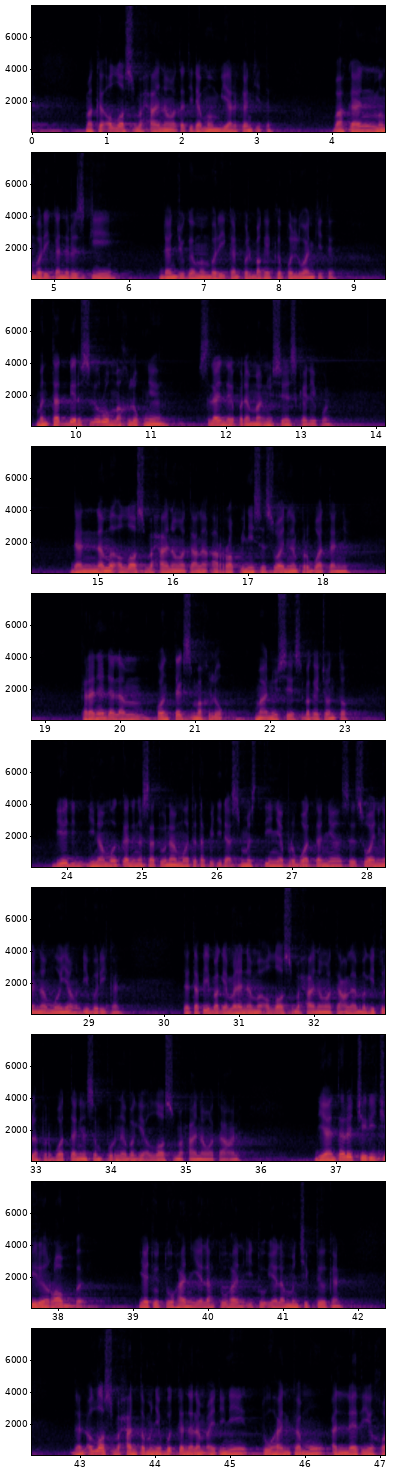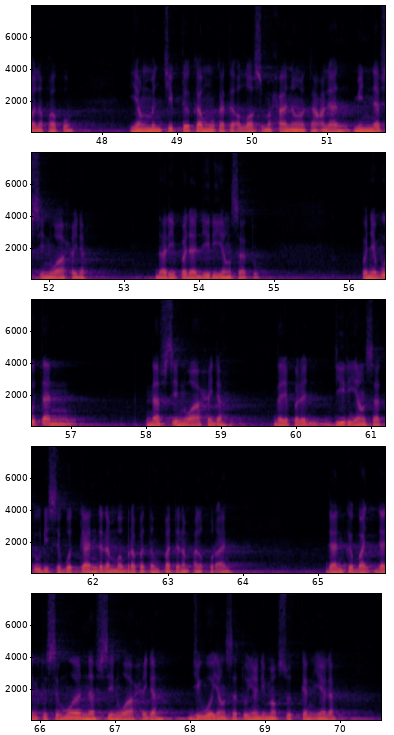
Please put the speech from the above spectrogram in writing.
maka Allah Subhanahu wa taala tidak membiarkan kita. Bahkan memberikan rezeki dan juga memberikan pelbagai keperluan kita. Mentadbir seluruh makhluknya selain daripada manusia sekalipun. Dan nama Allah Subhanahu wa taala Ar-Rabb ini sesuai dengan perbuatannya. Kerana dalam konteks makhluk manusia sebagai contoh dia dinamakan dengan satu nama tetapi tidak semestinya perbuatannya sesuai dengan nama yang diberikan tetapi bagaimana nama Allah Subhanahu wa taala begitulah perbuatan yang sempurna bagi Allah Subhanahu wa taala. Di antara ciri-ciri Rabb iaitu Tuhan ialah Tuhan itu ialah menciptakan. Dan Allah Subhanahu taala menyebutkan dalam ayat ini Tuhan kamu allazi khalaqakum yang mencipta kamu kata Allah Subhanahu wa taala min nafsin wahidah daripada diri yang satu. Penyebutan nafsin wahidah daripada diri yang satu disebutkan dalam beberapa tempat dalam Al-Quran. Dan dan kesemua nafsin wahidah jiwa yang satu yang dimaksudkan ialah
